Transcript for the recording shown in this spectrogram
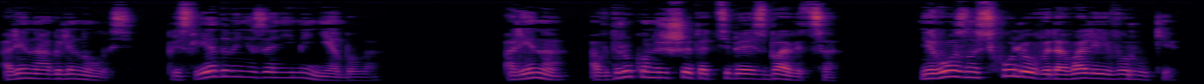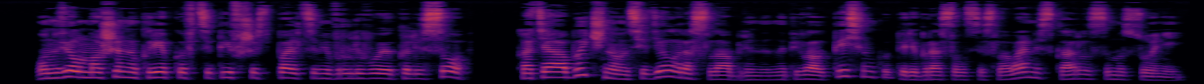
Алина оглянулась. Преследования за ними не было. «Алина, а вдруг он решит от тебя избавиться?» Нервозность Хулио выдавали его руки. Он вел машину, крепко вцепившись пальцами в рулевое колесо, хотя обычно он сидел расслабленно, напевал песенку, перебрасывался словами с Карлосом и Соней.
